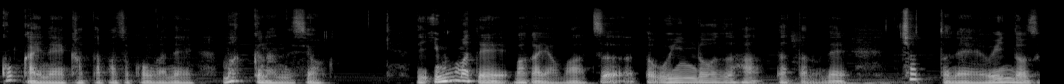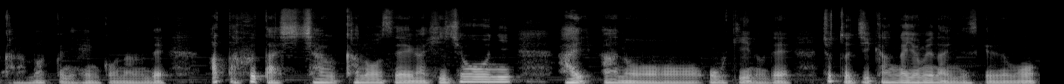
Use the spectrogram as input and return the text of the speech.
今回ね、買ったパソコンがね、Mac なんですよ。で、今まで我が家はずっと Windows 派だったので、ちょっとね、Windows から Mac に変更なので、あたふたしちゃう可能性が非常に、はい、あのー、大きいので、ちょっと時間が読めないんですけれども、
